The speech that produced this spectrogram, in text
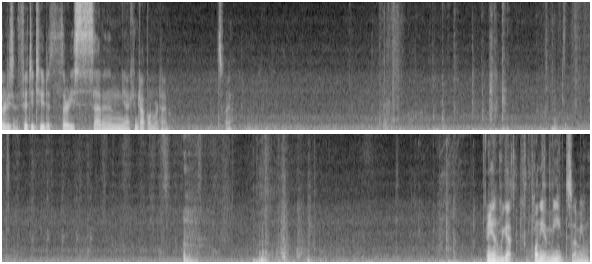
30, 52 to 37. Yeah, I can drop one more time. It's fine. And we got plenty of meat, so I mean,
